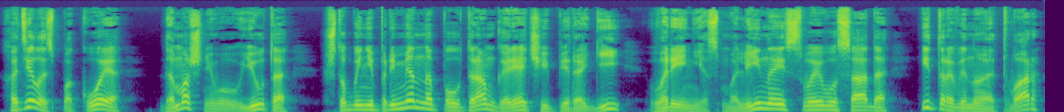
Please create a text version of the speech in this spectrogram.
Хотелось покоя, домашнего уюта, чтобы непременно по утрам горячие пироги, варенье с малиной из своего сада и травяной отвар,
